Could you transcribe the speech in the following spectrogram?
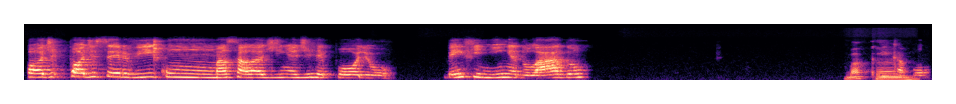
Pode, pode servir com uma saladinha de repolho bem fininha do lado. Bacana. Fica bom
